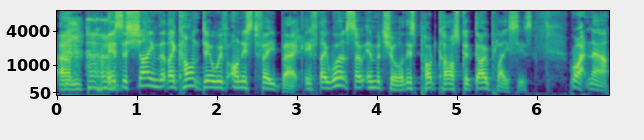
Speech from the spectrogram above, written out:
Um, it's a shame that they can't deal with honest feedback. If they weren't so immature, this podcast could go places. Right now,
